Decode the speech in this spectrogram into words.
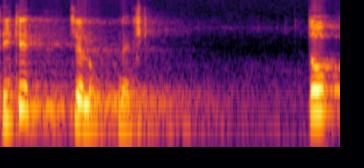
ठीक है? चलो नेक्स्ट तो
